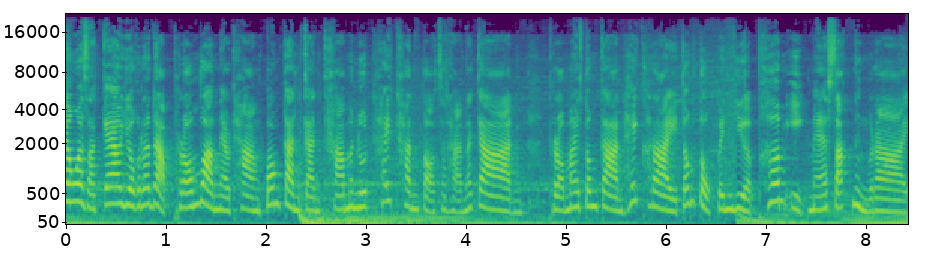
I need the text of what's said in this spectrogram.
จังหวัดสระแก้วยกระดับพร้อมวางแนวทางป้องกันการค้ามนุษย์ให้ทันต่อสถานการณ์ เพราะไม่ต้องการให้ใครต้องตกเป็นเหยื่อเพิ่มอีกแม้สักหนึ่งราย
